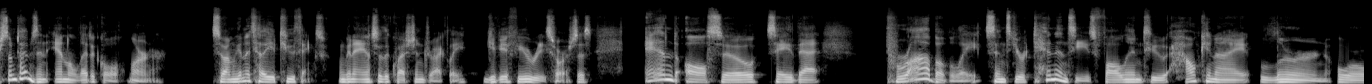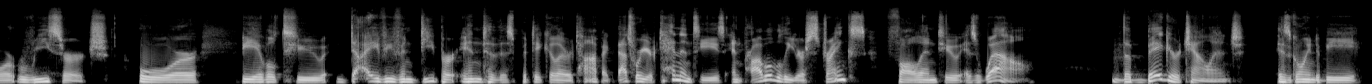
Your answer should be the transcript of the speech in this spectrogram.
sometimes an analytical learner. So I'm going to tell you two things. I'm going to answer the question directly, give you a few resources, and also say that probably since your tendencies fall into how can I learn or research or be able to dive even deeper into this particular topic, that's where your tendencies and probably your strengths fall into as well. The bigger challenge is going to be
